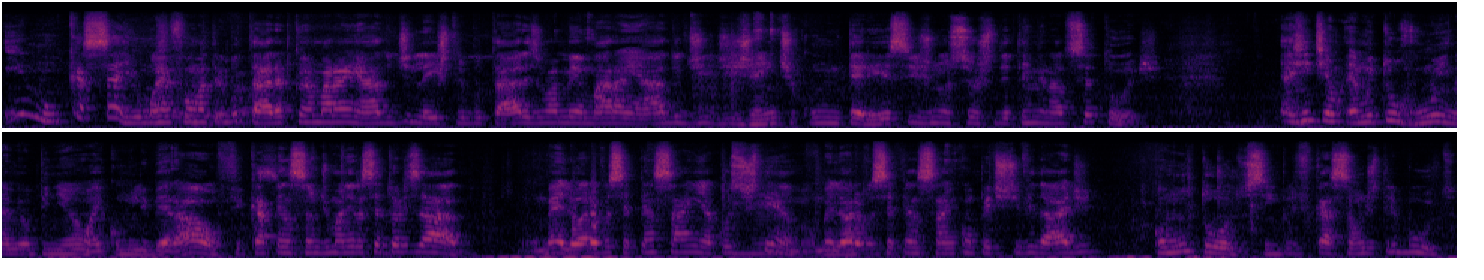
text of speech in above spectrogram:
e nunca saiu uma é reforma tributária, porque é um emaranhado de leis tributárias, um emaranhado de, de gente com interesses nos seus determinados setores. a gente é, é muito ruim, na minha opinião, aí como liberal, ficar pensando de maneira setorizada. O melhor é você pensar em ecossistema, o melhor é você pensar em competitividade como um todo, simplificação de tributo.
